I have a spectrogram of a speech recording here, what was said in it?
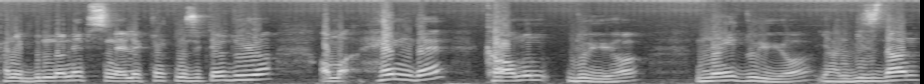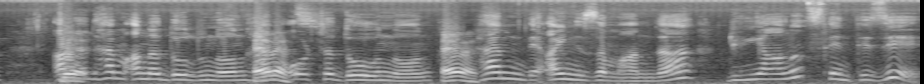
hani bunların hepsini elektronik müzikleri duyuyor ama hem de kanun duyuyor. Ne duyuyor? Yani bizden de, Ana- hem Anadolu'nun hem Evet. Orta Doğu'nun Evet. hem de aynı zamanda dünyanın sentezi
